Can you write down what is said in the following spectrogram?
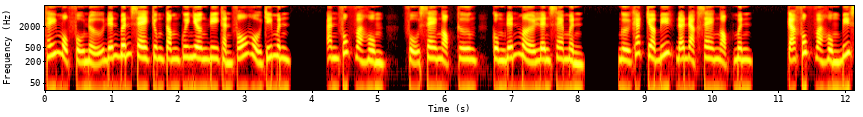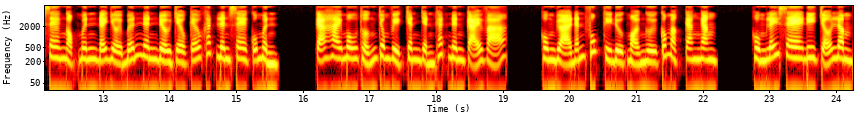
thấy một phụ nữ đến bến xe trung tâm Quy Nhơn đi thành phố Hồ Chí Minh. Anh Phúc và Hùng, phụ xe Ngọc Thương, cùng đến mời lên xe mình. Người khách cho biết đã đặt xe Ngọc Minh. Cả Phúc và Hùng biết xe Ngọc Minh đã dời bến nên đều chèo kéo khách lên xe của mình. Cả hai mâu thuẫn trong việc tranh giành khách nên cãi vã. Hùng dọa đánh Phúc thì được mọi người có mặt can ngăn. Hùng lấy xe đi chở Lâm,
